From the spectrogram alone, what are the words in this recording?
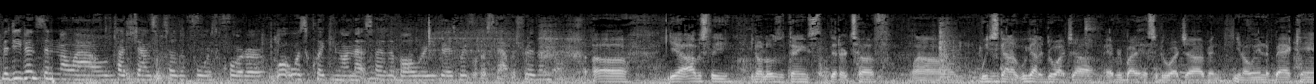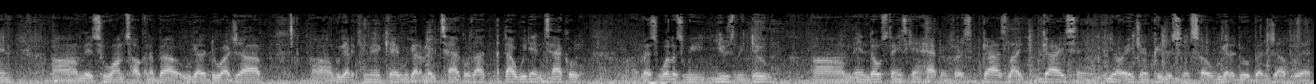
The defense didn't allow touchdowns until the fourth quarter. What was clicking on that side of the ball where you guys were able to establish rhythm? Uh, yeah, obviously, you know those are things that are tough. Um, we just gotta we gotta do our job. Everybody has to do our job, and you know in the back end um, is who I'm talking about. We gotta do our job. Uh, we gotta communicate. We gotta make tackles. I, I thought we didn't tackle um, as well as we usually do. Um, and those things can't happen versus guys like Guice and you know Adrian Peterson. So we got to do a better job of that.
